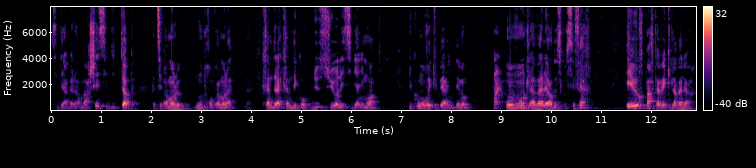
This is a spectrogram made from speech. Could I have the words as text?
C'est de la valeur marché, c'est du top. En fait, c'est vraiment le. Nous, on prend vraiment la, crème de la crème des contenus sur les six derniers mois. Du coup, on récupère une démo. On monte la valeur de ce qu'on sait faire. Et eux repartent avec la valeur.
